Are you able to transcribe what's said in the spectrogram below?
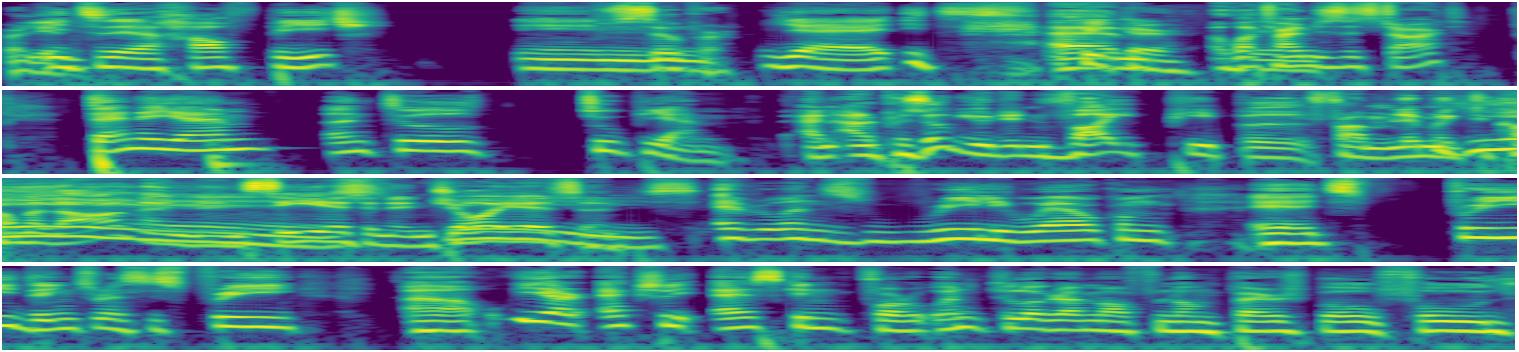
Brilliant. It's a half pitch. In Super. Yeah, it's Um, what time does it start? 10 a.m. until 2 p.m. And, and I presume you'd invite people from Limerick to come along and, and see it and enjoy it. And Yes. Everyone's really welcome. It's free. The entrance is free. Uh, we are actually asking for one kilogram of non-perishable food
